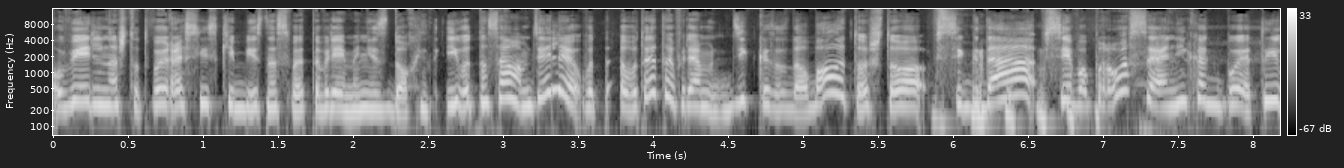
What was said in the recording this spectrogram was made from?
э, уверена, что твой российский бизнес в это время не сдохнет? И вот на самом деле вот, вот это прям дико задолбало, то, что всегда все вопросы, они как бы, ты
